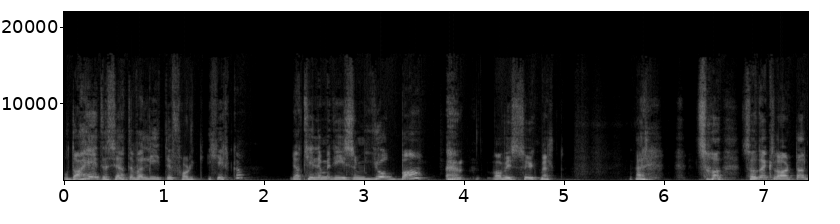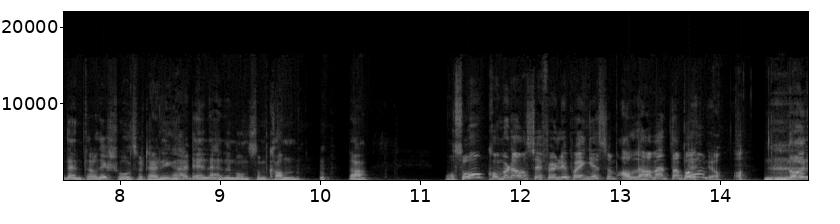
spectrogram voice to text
Og Da het det seg at det var lite folk i kirka. Ja, til og med de som jobba, var visst sykmeldt. Så, så, det er klart at den tradisjonsfortellinga her, den er det noen som kan. da. Og så kommer da selvfølgelig poenget som alle har venta på. Ja. Når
